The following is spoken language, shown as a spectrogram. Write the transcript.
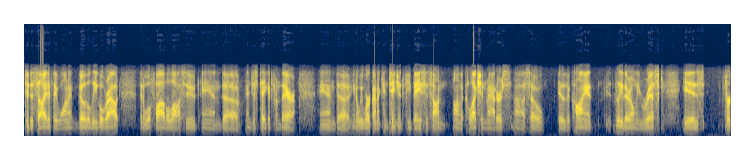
to decide if they want to go the legal route then we'll file the lawsuit and uh, and just take it from there and uh, you know we work on a contingent fee basis on on the collection matters. Uh, so the client really their only risk is for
